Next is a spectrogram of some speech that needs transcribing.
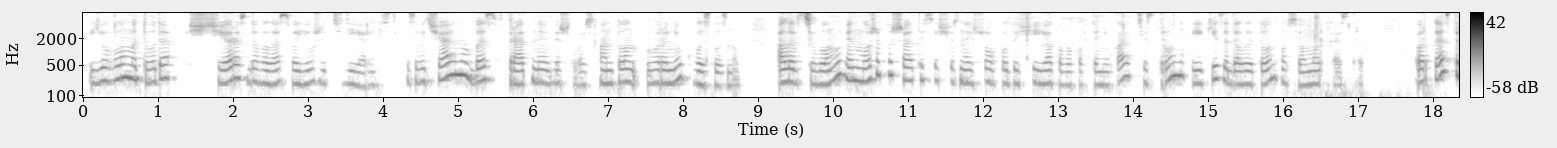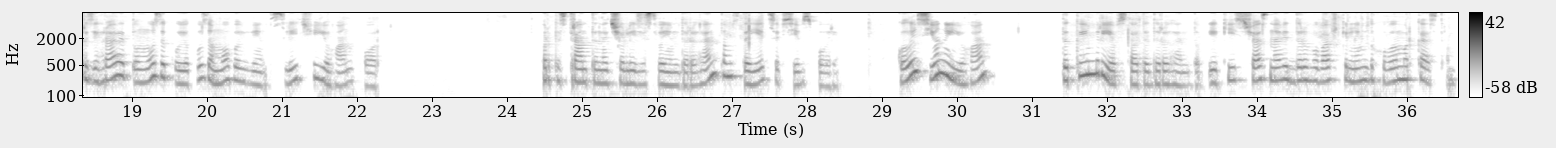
Його метода ще раз довела свою життєдіяльність. Звичайно, без втрат не обійшлось. Антон Воронюк вислизнув. Але в цілому він може пишатися, що знайшов у душі Якова Ковтанюка ті струни, які задали тон усьому оркестру. Оркестр зіграє ту музику, яку замовив він, слідчий Йоган Корф. Оркестранти на чолі зі своїм диригентом, здається, всі в зборі. Колись юний Йоган таки й мріяв стати диригентом, якийсь час навіть диригував шкільним духовим оркестром.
